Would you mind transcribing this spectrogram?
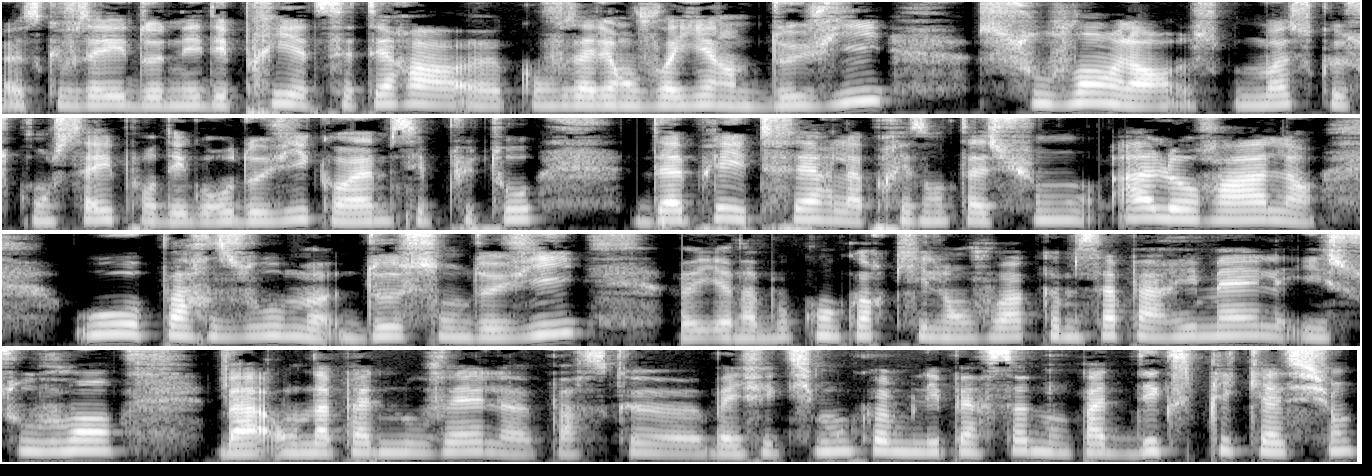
Est-ce que vous allez donner des prix, etc. Quand vous allez envoyer un devis, souvent, alors moi, ce que je conseille pour des gros devis, quand même, c'est plutôt d'appeler et de faire la présentation à l'oral ou par Zoom de son devis. Il y en a beaucoup encore qui l'envoient comme ça par email et souvent, bah, on n'a pas de nouvelles parce que, bah, effectivement, comme les personnes n'ont pas d'explication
